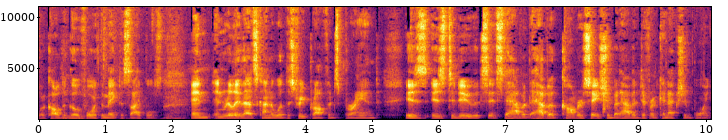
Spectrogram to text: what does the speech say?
we're called to go mm-hmm. forth and make disciples mm-hmm. and and really that's kind of what the street prophets brand is is to do it's it's to have a have a conversation but have a different connection point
